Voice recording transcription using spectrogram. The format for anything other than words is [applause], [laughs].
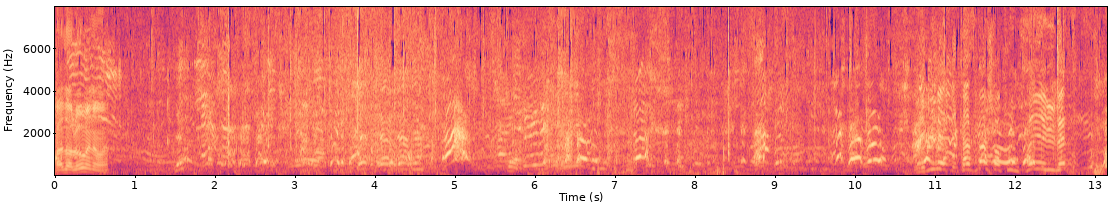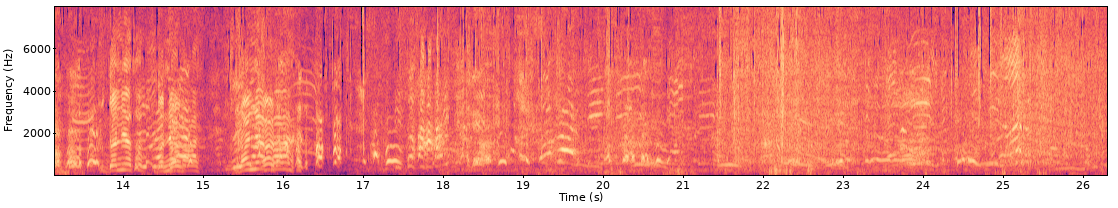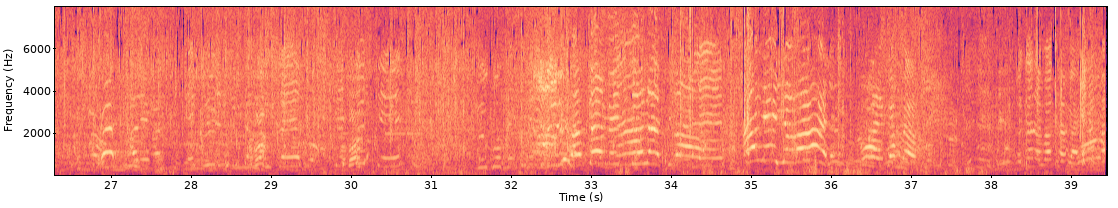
Pas dans l'eau maintenant. Hein. Les lunettes, les casse-pas, champion. Prenez les lunettes. Donne-lui attends, donne-lui un par un. Donne-lui un par un. va Ça va Papa, mets-toi là, [laughs] Allez, Tá? Tá? governo.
